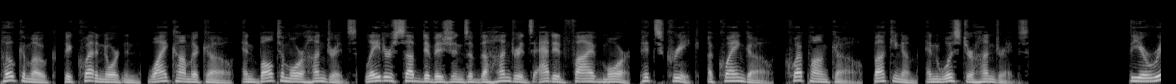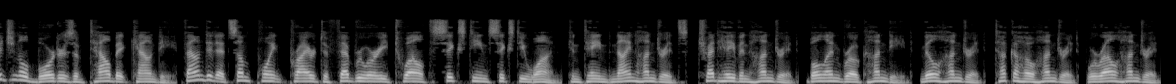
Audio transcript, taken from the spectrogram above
Pocomoke, Bequetanorton, Wicomico, and Baltimore hundreds. Later subdivisions of the hundreds added five more, Pitts Creek, Aquango, Queponco, Buckingham, and Worcester hundreds. The original borders of Talbot County founded at some point prior to February 12, 1661 contained nine hundreds, Tredhaven Hundred, Bolingbroke Hundred, Mill Hundred, Tuckahoe Hundred, Worrell Hundred,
